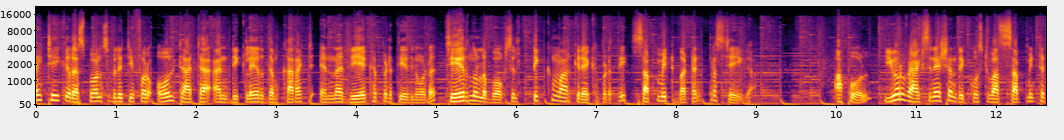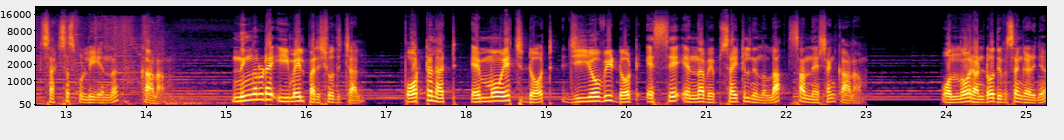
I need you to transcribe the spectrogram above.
I take responsibility for all data and declare them correct എന്ന രേഖപ്പെടുത്തിയതിനോട് ചേർന്നുള്ള ബോക്സിൽ ടിക്ക് മാർക്ക് രേഖപ്പെടുത്തി സബ്മിറ്റ് ബട്ടൺ പ്രസ് ചെയ്യുക. അപ്പോൾ your vaccination request was submitted successfully എന്ന് കാണാം. നിങ്ങളുടെ ഇമെയിൽ പരിശോധിച്ചാൽ portal at M O H dot G O V dot S A എന്ന വെബ്സൈറ്റിൽ നിന്നുള്ള സന്ദേശം കാണാം. ഒന്നോ രണ്ടോ ദിവസം കഴിഞ്ഞ്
